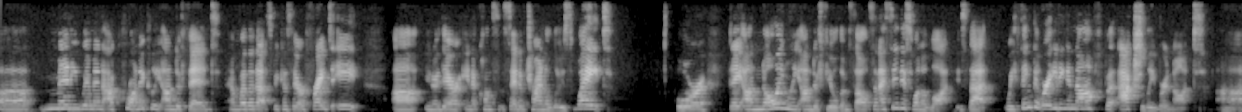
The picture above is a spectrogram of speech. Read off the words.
Uh, many women are chronically underfed, and whether that's because they're afraid to eat, uh, you know, they're in a constant state of trying to lose weight, or they unknowingly underfuel themselves. And I see this one a lot is that we think that we're eating enough, but actually we're not. Uh,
